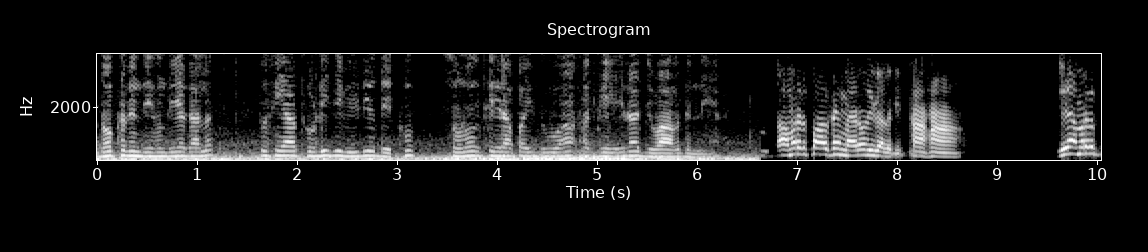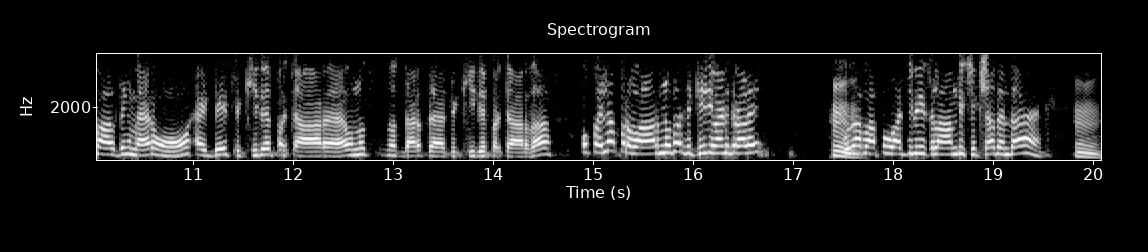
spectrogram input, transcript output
ਦੁੱਖ ਦਿੰਦੀ ਹੁੰਦੀ ਹੈ ਗੱਲ। ਤੁਸੀਂ ਆ ਥੋੜੀ ਜੀ ਵੀਡੀਓ ਦੇਖੋ। ਸੁਣੋ ਫਿਰ ਆਪਾਂ ਦੁਆ ਅੱਗੇ ਇਹਦਾ ਜਵਾਬ ਦਿੰਨੇ ਆ। ਅਮਰਿਤਪਾਲ ਸਿੰਘ ਮਹਿਰੋਂ ਦੀ ਗੱਲ ਕੀਤੀ। ਹਾਂ ਹਾਂ। ਜੇ ਅਮਰਿਤਪਾਲ ਸਿੰਘ ਮਹਿਰੋਂ ਐਡੇ ਸਿੱਖੀ ਦੇ ਪ੍ਰਚਾਰ ਹੈ ਉਹਨੂੰ ਦਰਦ ਹੈ ਸਿੱਖੀ ਦੇ ਪ੍ਰਚਾਰ ਦਾ ਉਹ ਪਹਿਲਾਂ ਪਰਿਵਾਰ ਨੂੰ ਤਾਂ ਸਿੱਖੀ ਜੁਆਇਨ ਕਰਾ ਲੇ। ਹੂੰ, ਉਹਦਾ ਬਾਪੂ ਅੱਜ ਵੀ ਇਸਲਾਮ ਦੀ ਸਿੱਖਿਆ ਦਿੰਦਾ ਹੈ। ਹੂੰ।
